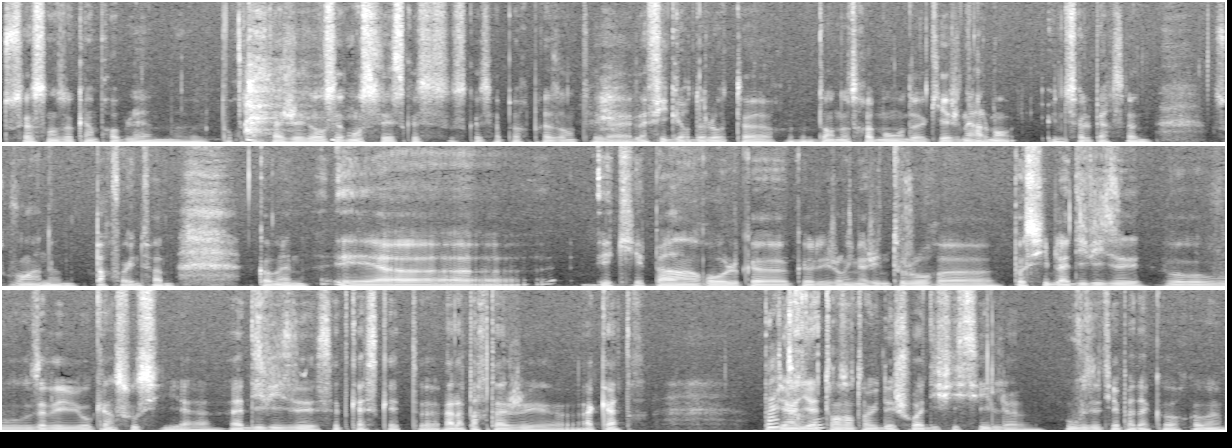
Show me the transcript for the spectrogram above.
Tout ça sans aucun problème euh, pour partager. on, sait, ce, que, ce que ça peut représenter, la, figure de l'auteur dans notre monde, qui est généralement une seule personne, souvent un homme, parfois une femme, quand même, et, euh, et qui n'est pas un rôle que, que, les gens imaginent toujours euh, possible à diviser. Vous, vous avez eu aucun souci à, à, diviser cette casquette, à la partager à quatre Ou bien il y a de temps en temps eu des choix difficiles où vous n'étiez pas d'accord quand même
